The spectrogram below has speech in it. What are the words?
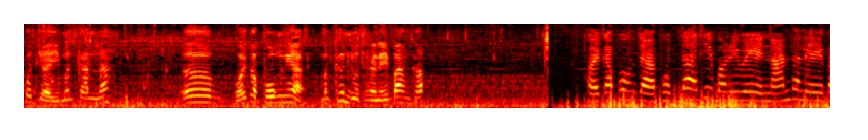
ก็ใหญ่เหมือนกันนะเออหอยกระพงเนี่ยมันขึ้นอยู่แถวไหนบ้างครับหอยกระพงจะพบได้ที่บริเวณน้ำทะเลผ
